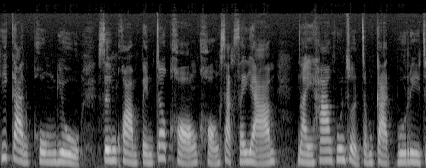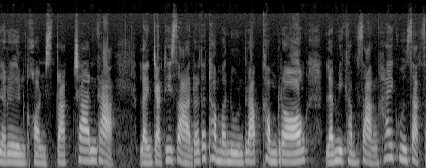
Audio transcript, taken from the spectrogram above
ที่การคงอยู่ ซึ่งความเป็นเจ้าของของศักดิ์สยาม ในห้างหุ้นส่วนจำกัดบุรีเจริญคอนสตรักชั่นค่ะ หลังจากที่สารรัฐธรรมนูญรับคำร้อง และมีคำสั่งให้คุณศักดิ์ส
